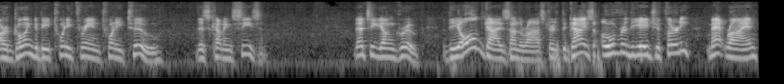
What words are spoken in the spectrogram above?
are going to be 23 and 22 this coming season. That's a young group. The old guys on the roster, the guys over the age of 30, Matt Ryan,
